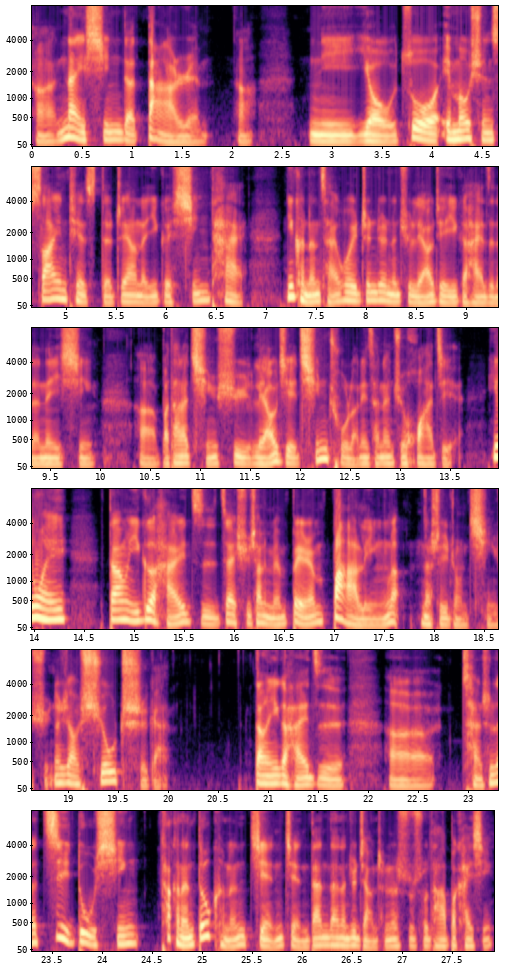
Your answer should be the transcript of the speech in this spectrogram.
啊耐心的大人啊，你有做 emotion scientist 的这样的一个心态，你可能才会真正的去了解一个孩子的内心。啊，把他的情绪了解清楚了，你才能去化解。因为当一个孩子在学校里面被人霸凌了，那是一种情绪，那叫羞耻感。当一个孩子呃产生了嫉妒心，他可能都可能简简单单的就讲成了是说他不开心。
